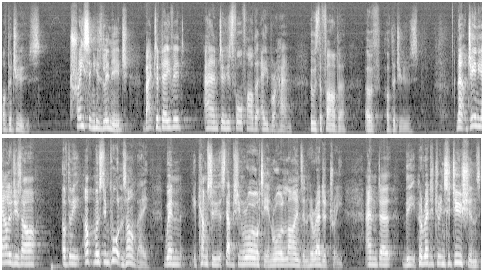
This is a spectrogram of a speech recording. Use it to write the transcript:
of the Jews, tracing his lineage back to David and to his forefather Abraham, who was the father of, of the Jews. Now, genealogies are of the utmost importance, aren't they, when it comes to establishing royalty and royal lines and hereditary. And uh, the hereditary institutions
